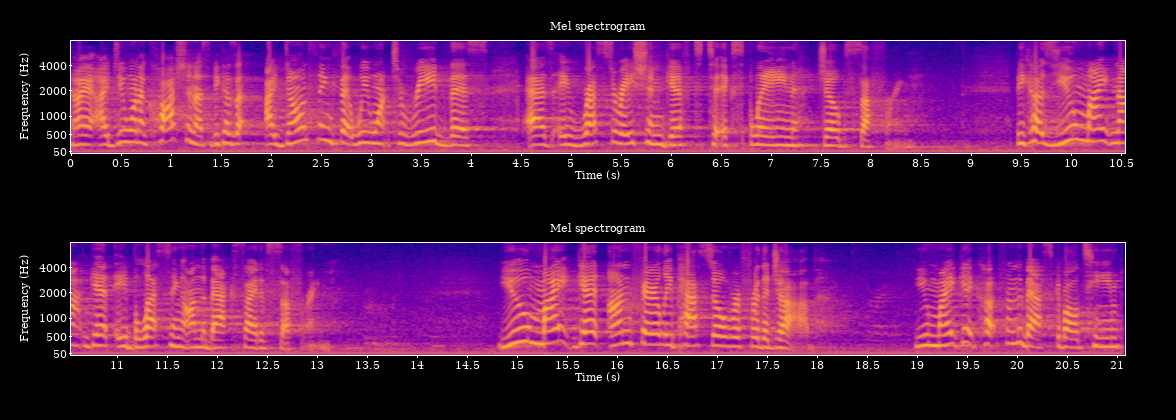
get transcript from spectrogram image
Now, I, I do want to caution us because I don't think that we want to read this as a restoration gift to explain Job's suffering because you might not get a blessing on the backside of suffering. You might get unfairly passed over for the job. You might get cut from the basketball team.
